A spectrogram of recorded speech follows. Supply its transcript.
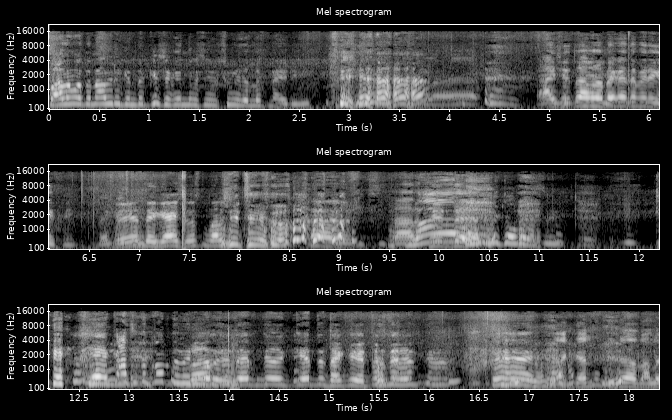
ভালো মতো না দিলে কিন্তু কিছু কিন্তু সুবিধার লোক নাই দিবি। আইসে তো আমরা বেকাতে পেরে গেছি। দেখে ওস মাল নিতে। আর ফের দে। কাছে তো কম দেবে কেতে থাকে তোদের ভালো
